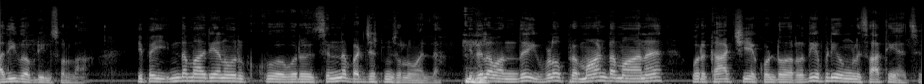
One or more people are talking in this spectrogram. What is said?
பதிவு அப்படின்னு சொல்லலாம். இப்போ இந்த மாதிரியான ஒரு ஒரு சின்ன பட்ஜெட்னு சொல்லுவோம் இல்ல இதில் வந்து இவ்வளோ பிரமாண்டமான ஒரு காட்சியை கொண்டு வர்றது? எப்படி உங்களுக்கு சாத்தியாச்சு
